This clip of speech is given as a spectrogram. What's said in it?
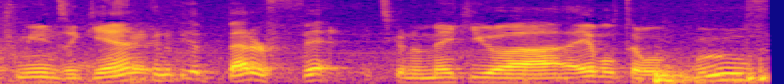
which means again, going to be a better fit. It's going to make you uh, able to move,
